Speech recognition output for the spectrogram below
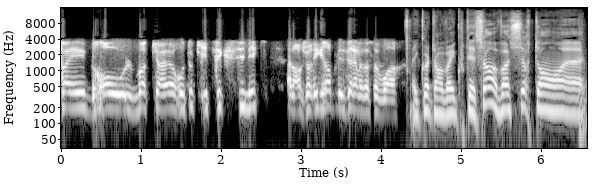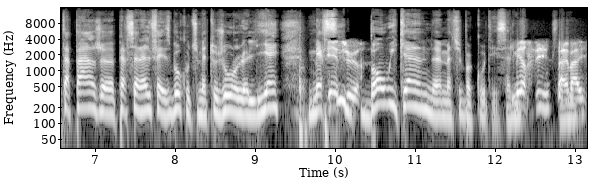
fin, drôle, moqueur, autocritique, cynique. Alors, j'aurai grand plaisir à le recevoir. Écoute, on va écouter ça. On va sur ton euh, ta page euh, personnelle Facebook où tu mets toujours le lien. Merci. Bien sûr. Bon week-end, Mathieu Bocoté. Salut. Merci. Bye bye.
